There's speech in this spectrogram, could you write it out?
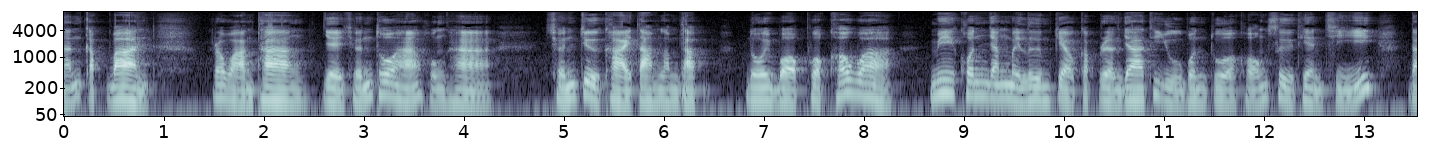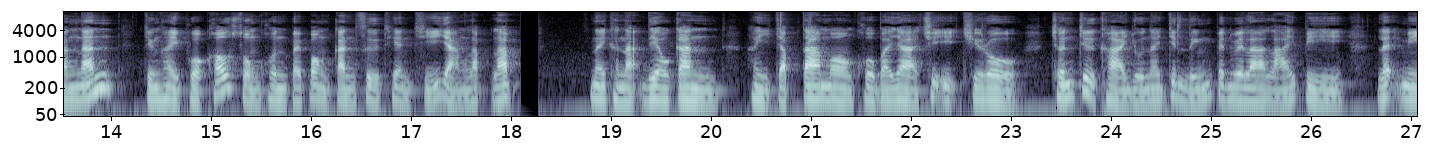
นั้นกลับบ้าน ระหว่างทางเย่เฉินโทรหาหงหา เฉินจื่อข่ายตามลำดับ โดยบอกพวกเขาว่ามีคนยังไม่ลืมเกี่ยวกับเรื่องยาที่อยู่บนตัวของสื่อเทียนฉี ดังนั้นจึงให้พวกเขาส่งคนไปป้องกันสื่อเทียนฉีอย่างลับๆ ในขณะเดียวกัน ให้จับตามองโคบายาชิอิชิโร่เฉินจื่อข่ายอยู่ในจิ้นหลิงเป็นเวลาหลายปี และมี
